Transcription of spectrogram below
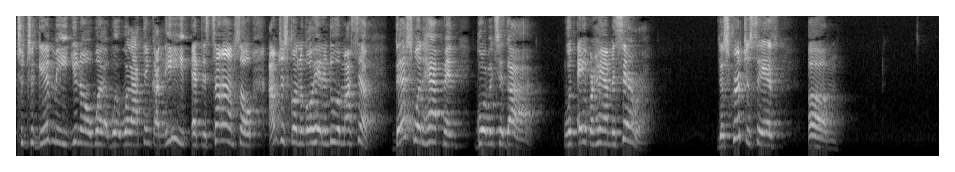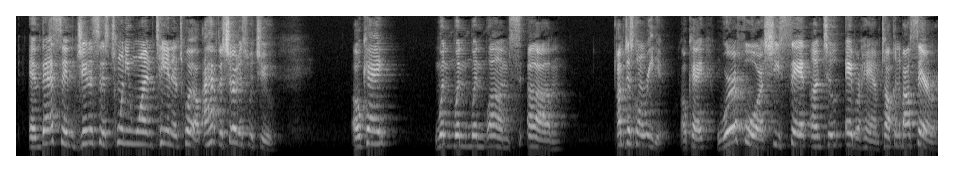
to, to give me you know what, what what I think I need at this time. So I'm just going to go ahead and do it myself." That's what happened. Glory to God with Abraham and Sarah. The scripture says, um, and that's in Genesis 21, 10 and 12. I have to share this with you. Okay? When when when um um I'm just gonna read it. Okay. Wherefore she said unto Abraham, talking about Sarah,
